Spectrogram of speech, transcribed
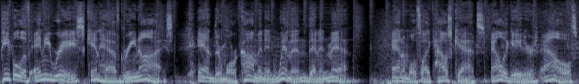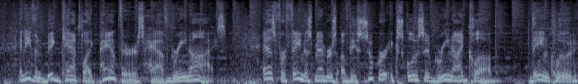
people of any race can have green eyes, and they're more common in women than in men. Animals like house cats, alligators, owls, and even big cats like panthers have green eyes. As for famous members of the super exclusive Green Eyed Club, they include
